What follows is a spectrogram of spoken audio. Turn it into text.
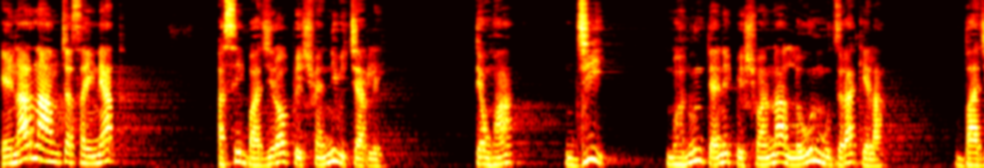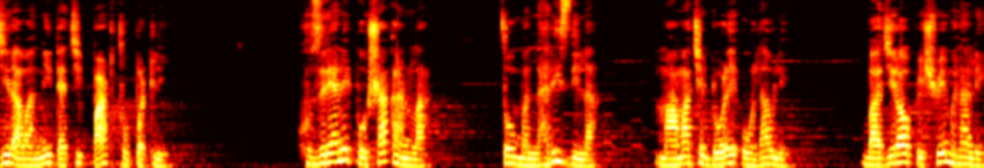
येणार ना आमच्या सैन्यात? असे बाजीराव पेशव्यांनी विचारले. तेव्हा जी म्हणून त्याने पेशव्यांना लवून मुजरा केला. बाजीरावांनी त्याची पाठ थोपटली. हुजऱ्याने पोशाख आणला. तो मल्हारीच दिला. मामाचे डोळे ओलावले. बाजीराव पेशवे म्हणाले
